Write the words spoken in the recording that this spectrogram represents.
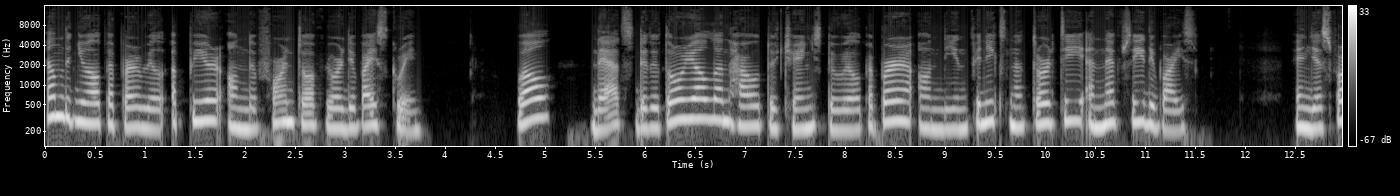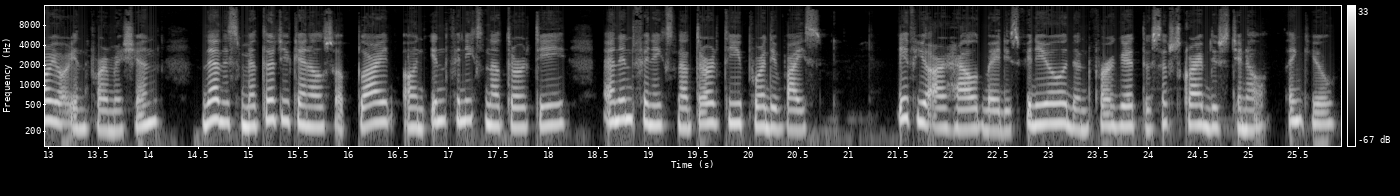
And the new wallpaper will appear on the front of your device screen. Well, that's the tutorial on how to change the wallpaper on the Infinix Note 30 and NFC device. And just for your information, that this method you can also apply on Infinix Note 30 and Infinix Note 30 Pro device. If you are helped by this video, don't forget to subscribe this channel. Thank you.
